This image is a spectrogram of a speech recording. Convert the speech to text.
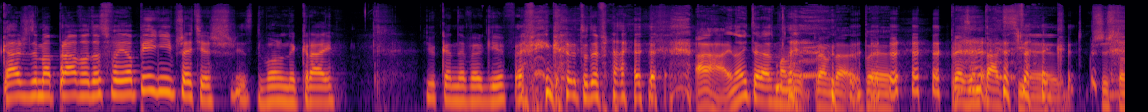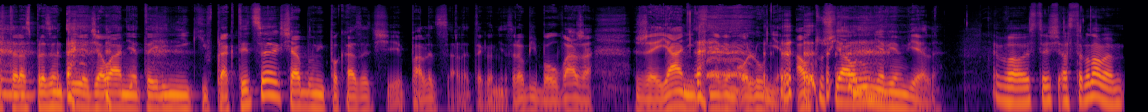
każdy ma prawo do swojej opinii przecież. Jest wolny kraj. You can never give a finger to the blind. Aha, no i teraz mamy, prawda, prezentację. Krzysztof teraz prezentuje działanie tej linijki w praktyce. Chciałby mi pokazać palec, ale tego nie zrobi, bo uważa, że ja nic nie wiem o Lunie. A otóż ja o Lunie wiem wiele. Bo jesteś astronomem.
